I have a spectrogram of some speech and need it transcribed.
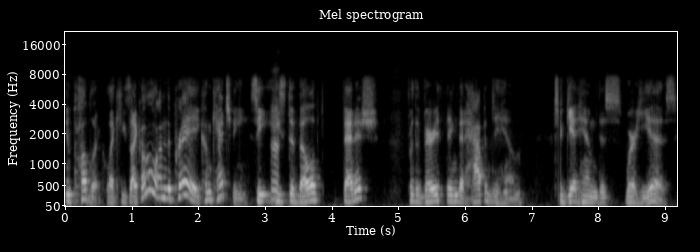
in public, like he's like, "Oh, I'm the prey, come catch me." See, he's developed fetish for the very thing that happened to him to get him this where he is,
